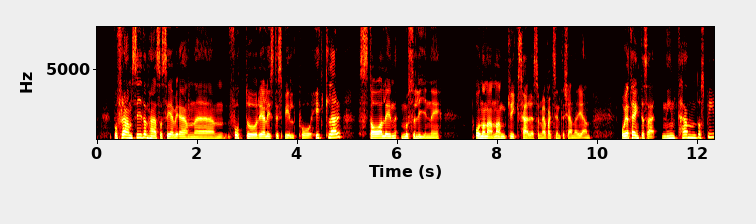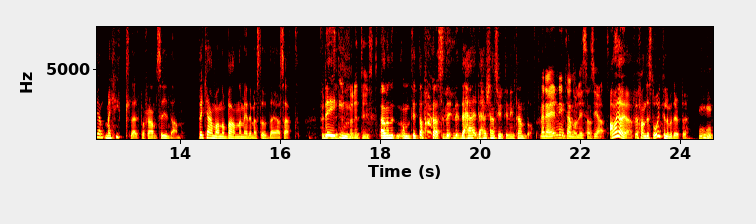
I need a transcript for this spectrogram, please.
på framsidan här så ser vi en eh, fotorealistisk bild på Hitler, Stalin, Mussolini och någon annan krigsherre som jag faktiskt inte känner igen. Och jag tänkte så här, Nintendo-spel med Hitler på framsidan. Det kan vara nog banne med det mest udda jag sett. För det är inte... Definitivt. Ja, men om du tittar på alltså, det, det, det, här, det här känns ju inte Nintendo. men är det Nintendo-licensierat? Ja, ja, ja, för fan, det står ju till och med där uppe. Mm.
